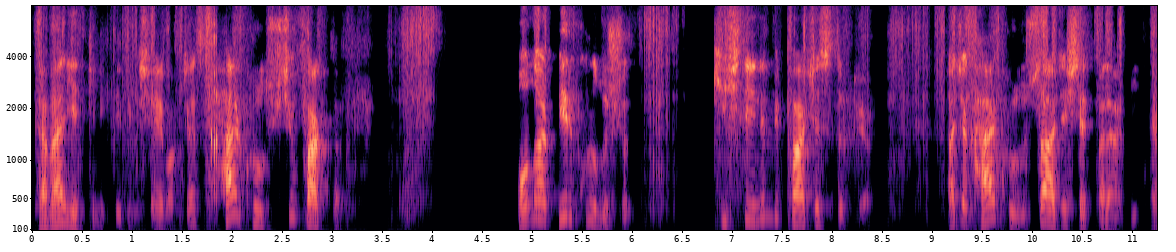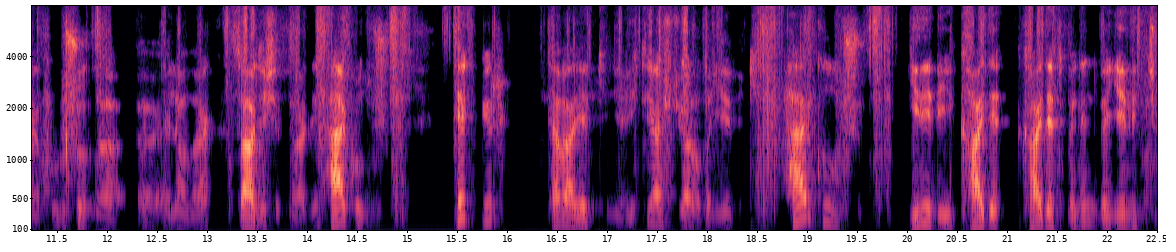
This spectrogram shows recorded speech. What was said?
temel yetkinlik dediğimiz şeye bakacağız. Her kuruluş için farklı. Onlar bir kuruluşun kişiliğinin bir parçasıdır diyor. Ancak her kuruluş sadece işletmeler değil, yani kuruluşu e, e, ele alarak sadece işletmeler değil, her kuruluş tek bir temel yetkinliğe ihtiyaç duyar, o da yenilik. Her kuruluşun yeniliği kaydet, kaydetmenin ve yenilikçi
